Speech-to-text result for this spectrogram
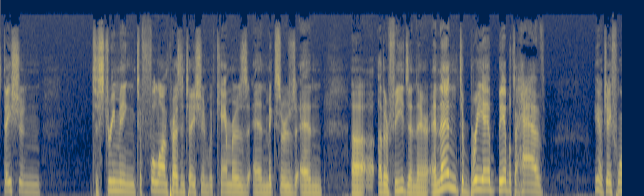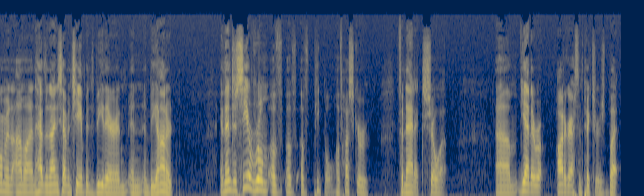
Station to streaming to full on presentation with cameras and mixers and uh, other feeds in there, and then to be able to have you know Jay Foreman, Ama, and have the '97 champions be there and, and, and be honored, and then to see a room of of, of people of Husker fanatics show up. Um, yeah, there were autographs and pictures, but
